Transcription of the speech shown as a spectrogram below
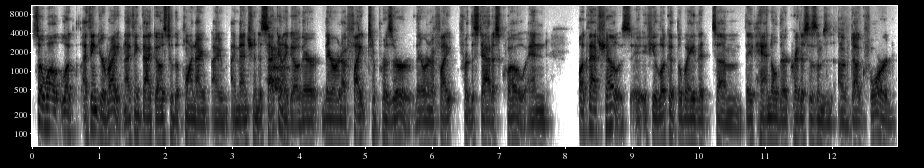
So, well, look, I think you're right, and I think that goes to the point I, I, I mentioned a second ago. They're they're in a fight to preserve. They're in a fight for the status quo, and look, that shows. If you look at the way that um, they've handled their criticisms of Doug Ford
